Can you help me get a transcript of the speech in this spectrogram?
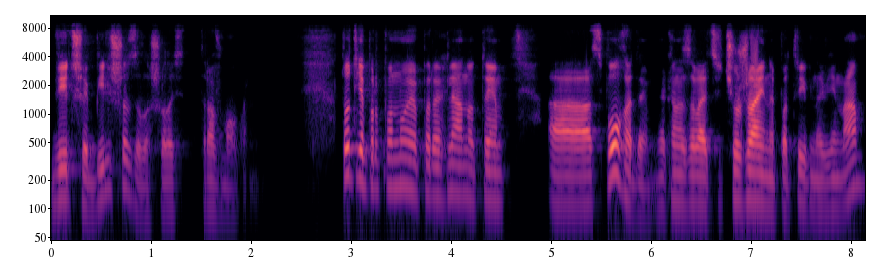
Двічі більше залишилось травмовані. Тут я пропоную переглянути а, спогади, яка називається Чужа і непотрібна війна,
